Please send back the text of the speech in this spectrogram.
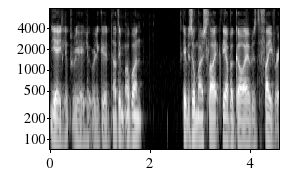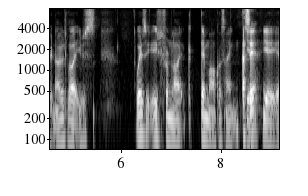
Yeah, he looked really, he looked really good. I didn't. I want. It was almost like the other guy was the favourite. No, like he was. Where's he? He's from like Denmark or something. That's yeah, it? Yeah, yeah,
